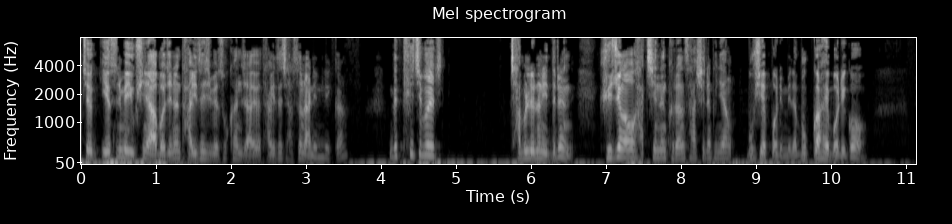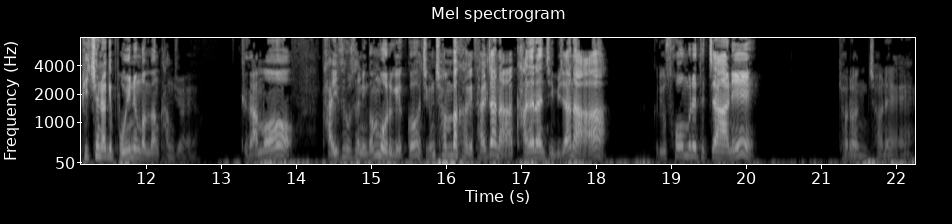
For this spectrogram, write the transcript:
즉 예수님의 육신의 아버지는 다윗의 집에 속한 자요 다윗의 자손 아닙니까? 근데 트집을 잡으려는 이들은 규정하고 같이 있는 그런 사실은 그냥 무시해버립니다. 묵과해버리고 비천하게 보이는 것만 강조해요. 그가 뭐 다윗 후손인 건 모르겠고 지금 천박하게 살잖아. 가난한 집이잖아. 그리고 소문에 듣자 하니 결혼 전에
